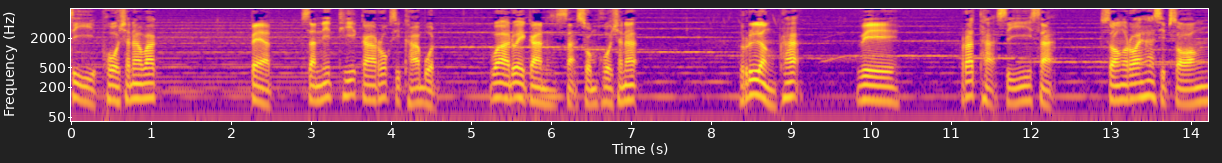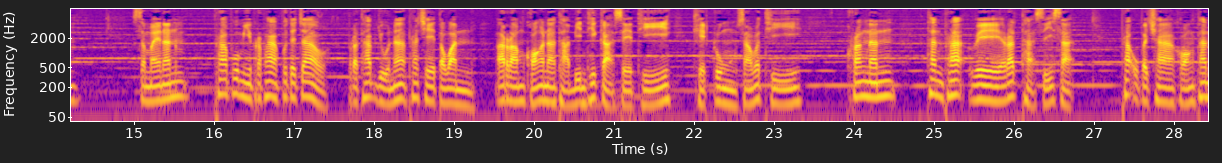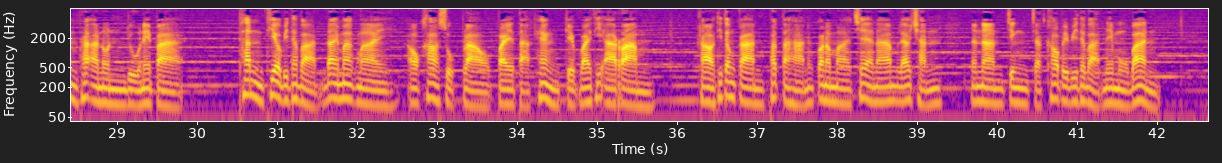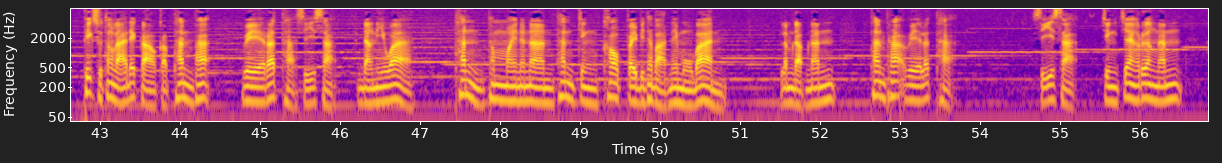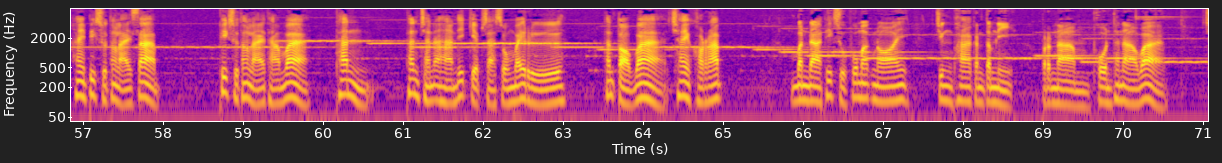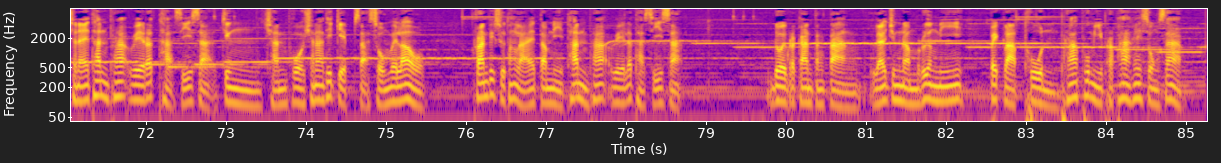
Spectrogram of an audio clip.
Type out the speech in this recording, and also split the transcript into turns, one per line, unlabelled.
4. โภชนวัค 8. สันนิธิการกสิกขาบท ว่าด้วยการสะสมโภชนะ เรื่องพระเวรัฐศีสะ 252 สมัยนั้น พระผู้มีพระภาคพุทธเจ้าประทับอยู่ณพระเชตวัน อารามของอนาถาบินทิกะเศรษฐี เขตกรุงสาวัตถี ครั้งนั้น ท่านพระเวรัฐศีสะ พระอุปชาของท่านพระอานนท์อยู่ในป่า ท่านเที่ยวบิณฑบาตได้มากมาย เอาข้าวสุกเปล่าไปตากแห้งเก็บไว้ที่อาราม คราวที่ต้องการพัตหารก็นำมาแช่น้ำแล้วฉัน นานๆจึงจะเข้าไปบิณฑบาตในหมู่บ้าน ภิกษุทั้งหลายได้กล่าวกับท่านพระเวรัฐศีสะดังนี้ว่า ท่านทำไมนานๆท่านจึงเข้าไปบิณฑบาตในหมู่บ้านลำดับนั้น ท่านพระเวรัฐศีสะจึงแจ้งเรื่องนั้น ให้ภิกษุทั้งหลายทราบ ภิกษุทั้งหลายถามว่า ท่าน ท่านฉันอาหารที่เก็บสะสมไว้หรือ ท่านตอบว่าใช่ขอรับ บรรดาภิกษุผู้มากน้อย จึงพากันตำหนิ ประนามโพลธนาว่าฉนัยท่านพระเวรัตศีสะจึงฉันโภชนะที่เก็บสะสมไว้เล่า ครั้นภิกษุทั้งหลายตำหนิท่านพระเวรัตศีสะโดยประการต่างๆ แล้วจึงนำเรื่องนี้ไปกราบทูลพระผู้มีพระภาคให้ทรงทราบ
